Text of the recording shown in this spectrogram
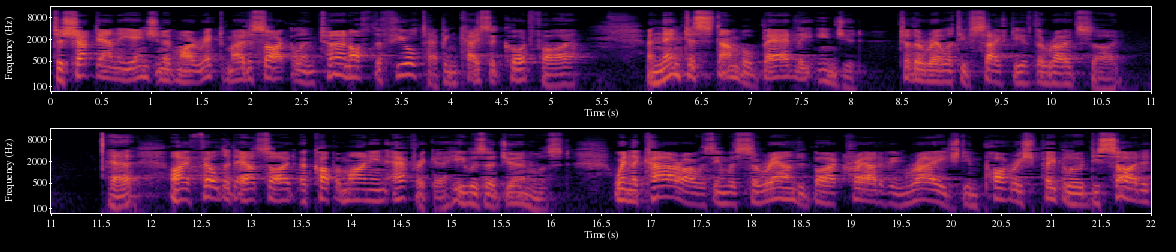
to shut down the engine of my wrecked motorcycle and turn off the fuel tap in case it caught fire, and then to stumble badly injured to the relative safety of the roadside. Uh, I felt it outside a copper mine in Africa. He was a journalist. When the car I was in was surrounded by a crowd of enraged, impoverished people who had decided,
